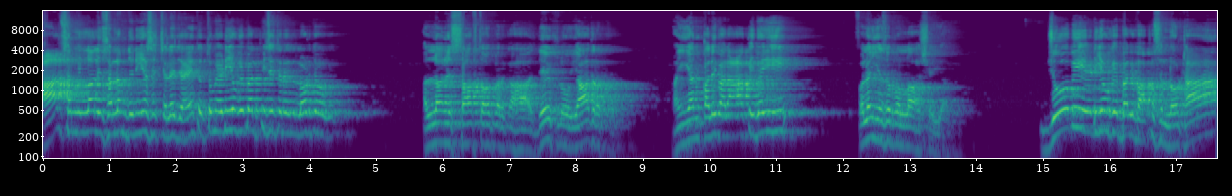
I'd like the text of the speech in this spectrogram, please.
آپ صلی اللہ علیہ وسلم دنیا سے چلے جائیں تو تم ایڈیوں کے بعد پیچھے چلے لوٹ جاؤ گے۔ اللہ نے صاف طور پر کہا، دیکھ لو، یاد رکھو۔ قلب اللہ بھائی فلن یضر اللہ شیا جو بھی ایڈیوں کے بل واپس لوٹا،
